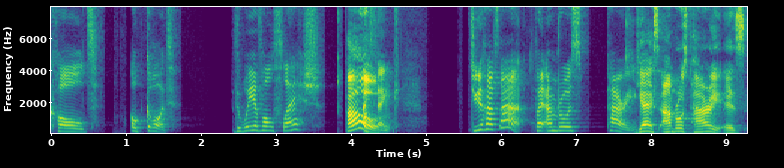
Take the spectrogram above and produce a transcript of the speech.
called Oh God, The Way of All Flesh. Oh, I think. Do you have that by Ambrose Parry? yes. Ambrose Parry is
